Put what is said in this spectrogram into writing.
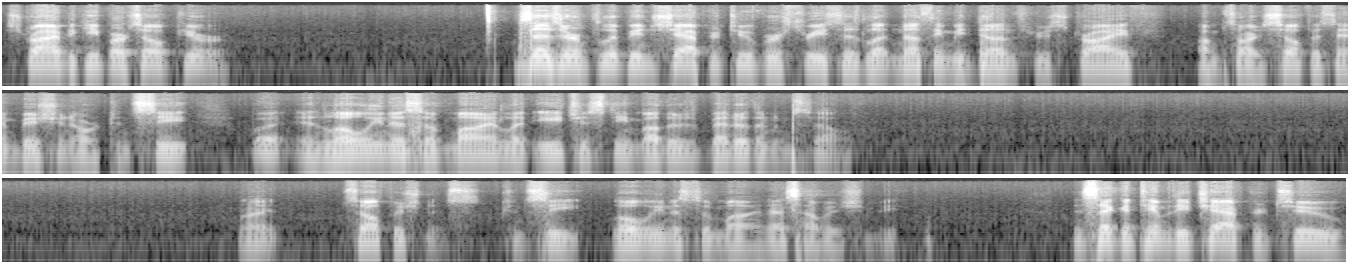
Strive to keep ourselves pure. It says there in Philippians chapter 2, verse 3, it says, Let nothing be done through strife, I'm sorry, selfish ambition or conceit, but in lowliness of mind, let each esteem others better than himself. Right? Selfishness, conceit, lowliness of mind. That's how it should be. In 2 Timothy chapter 2,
